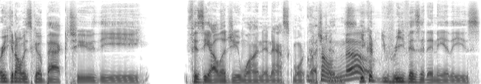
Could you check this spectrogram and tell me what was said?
Or you can always go back to the physiology one and ask more oh, questions. Oh, no. You could you revisit any of these.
